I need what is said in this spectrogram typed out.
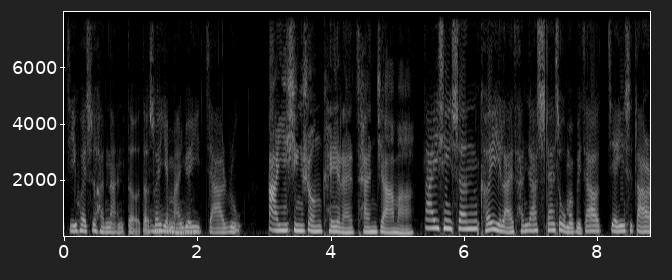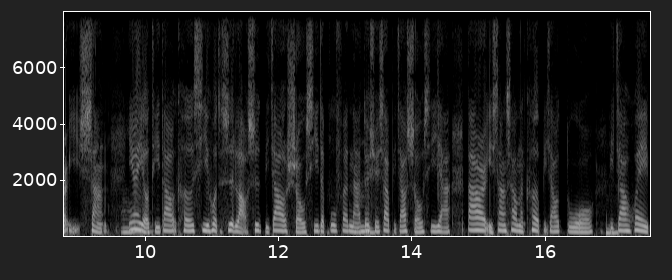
机会是很难得的，所以也蛮愿意加入。大一新生可以来参加吗？大一新生可以来参加，但是我们比较建议是大二以上，因为有提到科系或者是老师比较熟悉的部分呐、对学校比较熟悉呀、大二以上上的课比较多，比较会。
